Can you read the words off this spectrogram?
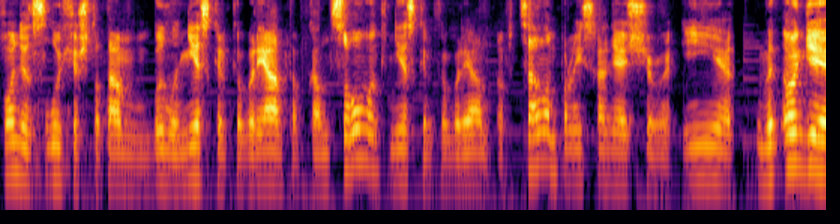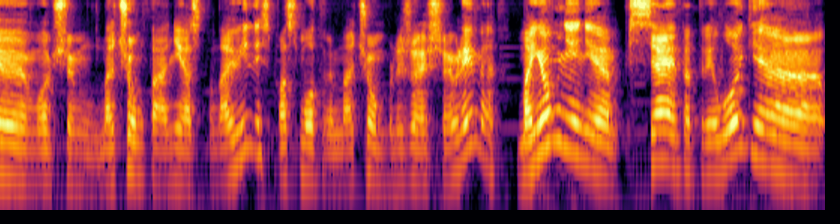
Ходят слухи, что там было несколько вариантов концовок, несколько вариантов в целом происходящего. И в итоге, в общем, на чем-то они остановились. Посмотрим, на чем в ближайшее время. Мое мнение, вся эта трилогия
